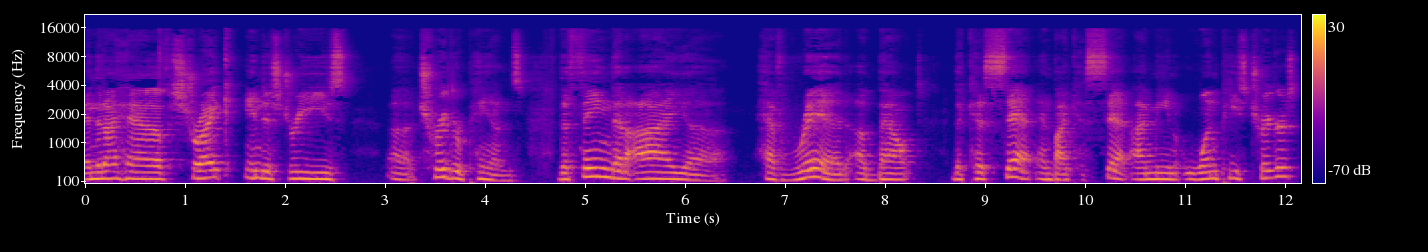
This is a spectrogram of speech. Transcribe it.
And then I have Strike Industries uh, trigger pins. The thing that I uh, have read about the cassette, and by cassette I mean one-piece triggers,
